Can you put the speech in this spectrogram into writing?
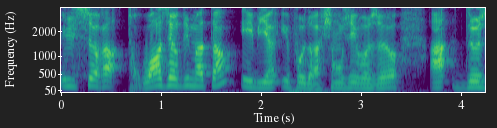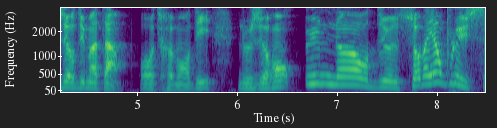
il sera 3 heures du matin, eh bien, il faudra changer vos heures à 2 heures du matin. Autrement dit, nous aurons une heure de sommeil en plus.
